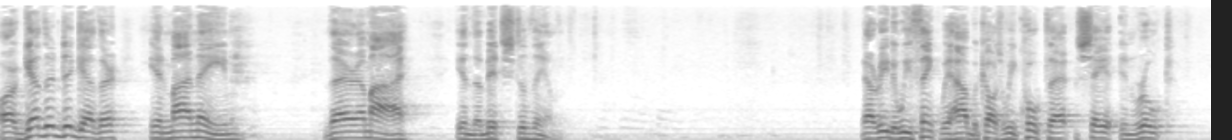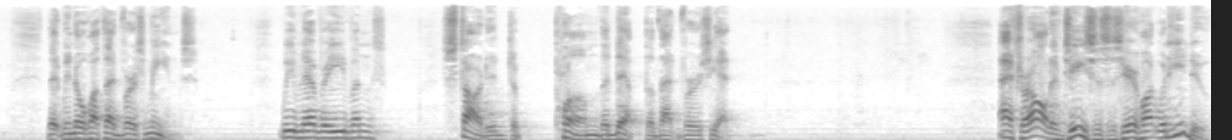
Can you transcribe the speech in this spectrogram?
are gathered together in my name, there am I in the midst of them. Now, Rita, we think we have because we quote that, say it, and wrote that we know what that verse means. We've never even started to plumb the depth of that verse yet. After all, if Jesus is here, what would he do?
